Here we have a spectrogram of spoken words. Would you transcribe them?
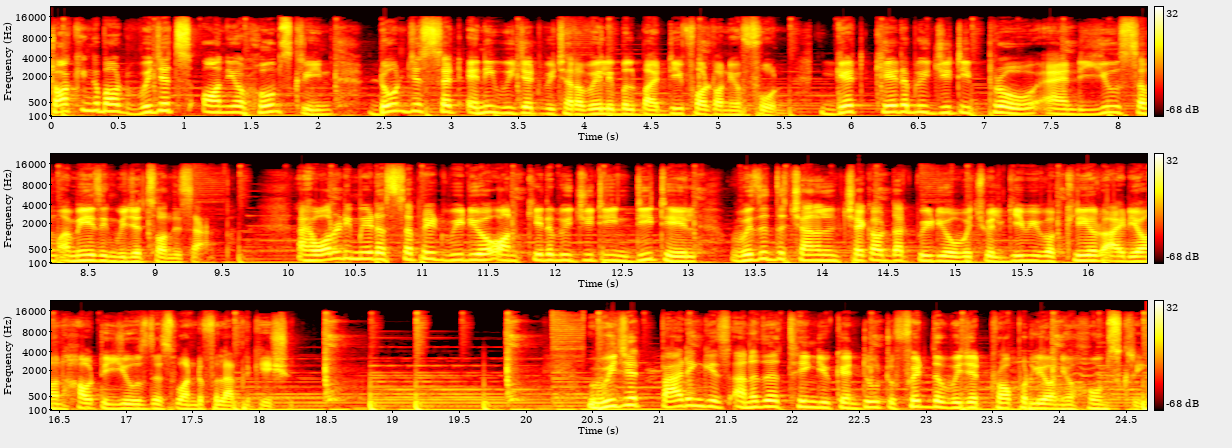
talking about widgets on your home screen, don't just set any widget which are available by default on your phone. Get KWGT Pro and use some amazing widgets on this app. I have already made a separate video on KWGT in detail. Visit the channel and check out that video which will give you a clear idea on how to use this wonderful application. Widget padding is another thing you can do to fit the widget properly on your home screen.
